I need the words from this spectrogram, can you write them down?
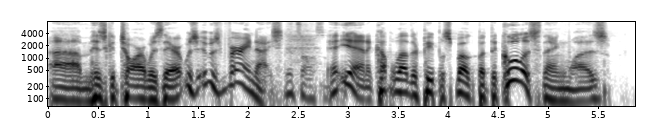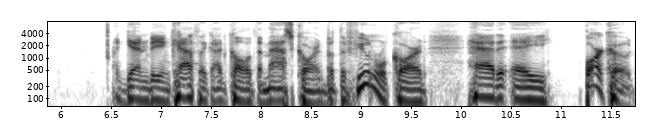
Um, his guitar was there. It was it was very nice. That's awesome. Yeah, and a couple other people spoke. But the coolest thing was again, being Catholic, I'd call it the mass card, but the funeral card had a barcode.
